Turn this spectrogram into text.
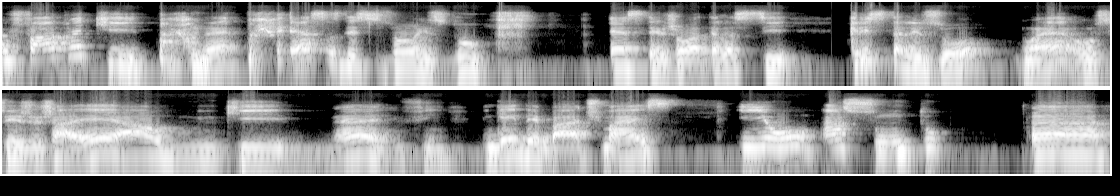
o fato é que né, essas decisões do STJ ela se cristalizou, não é? Ou seja, já é algo em que, né, enfim, ninguém debate mais e o assunto uh,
